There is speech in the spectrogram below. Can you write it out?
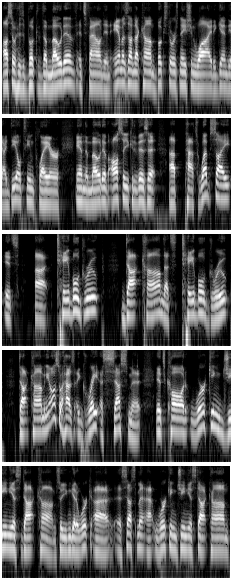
Also, his book, The Motive, it's found in Amazon.com, bookstores nationwide. Again, The Ideal Team Player and The Motive. Also, you can visit uh, Pat's website. It's uh, tablegroup.com. That's Table Group workinggenius.com. And he also has a great assessment. It's called workinggenius.com. So you can get a work uh, assessment at workinggenius.com.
